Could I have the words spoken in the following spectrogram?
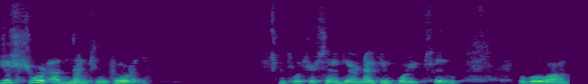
just short of 1940. That's what you're saying here. 1942. We'll go on.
